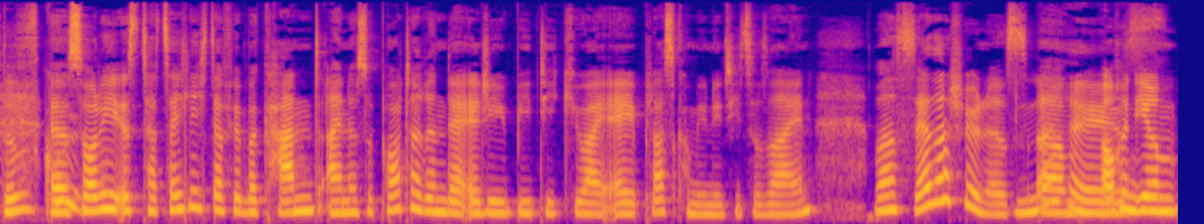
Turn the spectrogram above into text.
Das ist cool. Äh, Sorry ist tatsächlich dafür bekannt, eine Supporterin der LGBTQIA-Plus-Community zu sein, was sehr, sehr schön ist. Nice. Ähm, auch in ihrem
